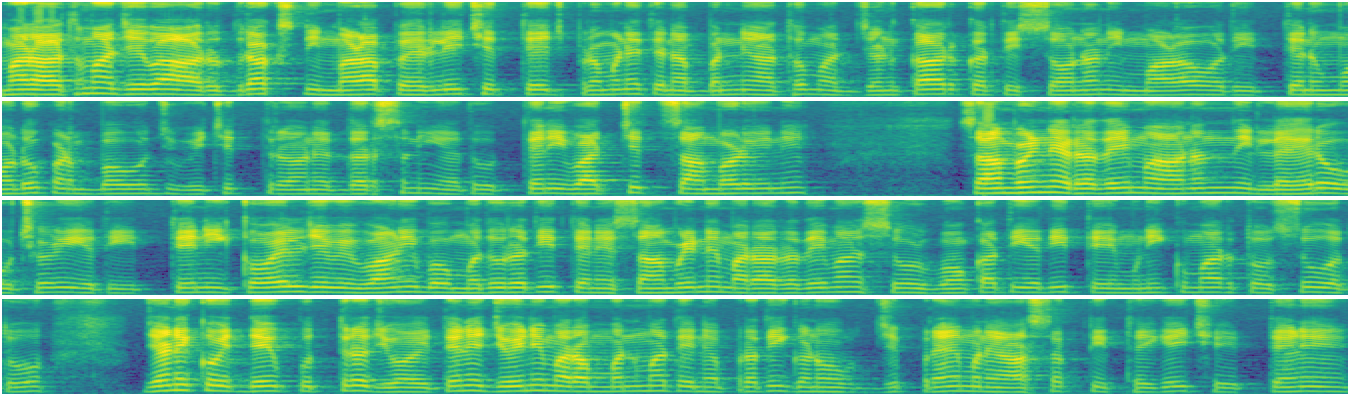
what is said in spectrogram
મારા હાથમાં જેવા આ રુદ્રાક્ષની માળા પહેરેલી છે તે જ પ્રમાણે તેના બંને હાથોમાં જણકાર કરતી સોનાની માળાઓ હતી. તેનું મોઢું પણ બહુ જ વિચિત્ર અને દર્શનીય હતું. તેની વાતચીત સાંભળીને સાંભળીને હૃદયમાં આનંદની લહેરો ઉછળી હતી. તેની કોયલ જેવી વાણી બહુ મધુર હતી. તેને સાંભળીને મારા હૃદયમાં સૂળ ભોંકાતી હતી. તે મુનિકુમાર તો શું હતો? જાણે કોઈ દેવપુત્ર જ હોય. તેને જોઈને મારા મનમાં તેને પ્રતિ ઘણો જ પ્રેમ અને આસક્તિ થઈ ગઈ છે. તેણે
